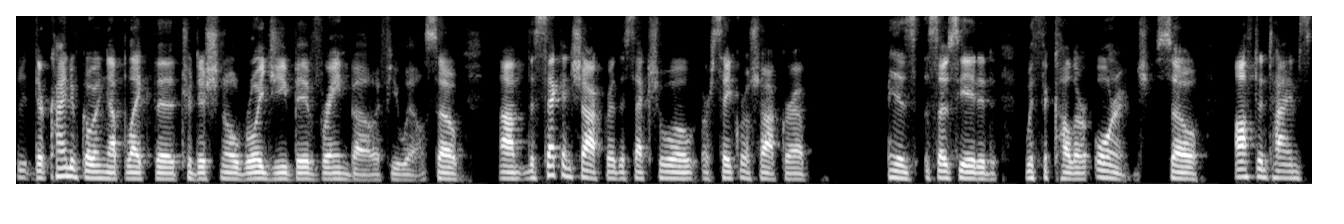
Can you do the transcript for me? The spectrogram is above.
they're kind of going up like the traditional Roy G. Biv rainbow, if you will. So um, the second chakra, the sexual or sacral chakra, is associated with the color orange. So oftentimes,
